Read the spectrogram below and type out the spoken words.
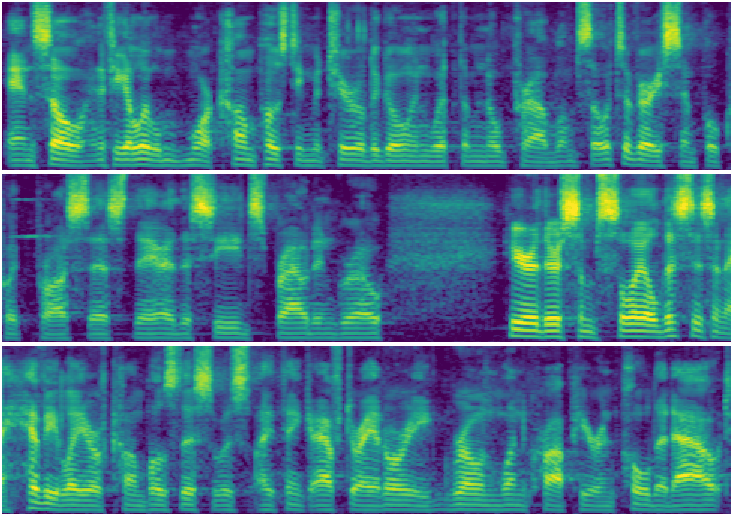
And so, if you get a little more composting material to go in with them, no problem. So, it's a very simple, quick process there. The seeds sprout and grow. Here, there's some soil. This isn't a heavy layer of compost. This was, I think, after I had already grown one crop here and pulled it out.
